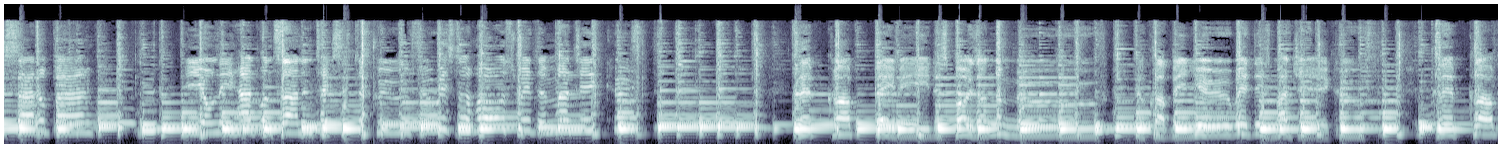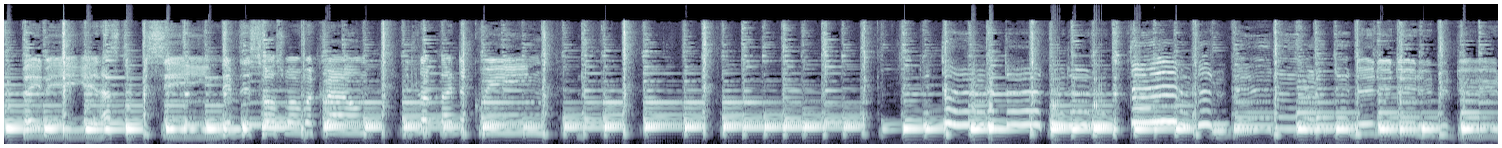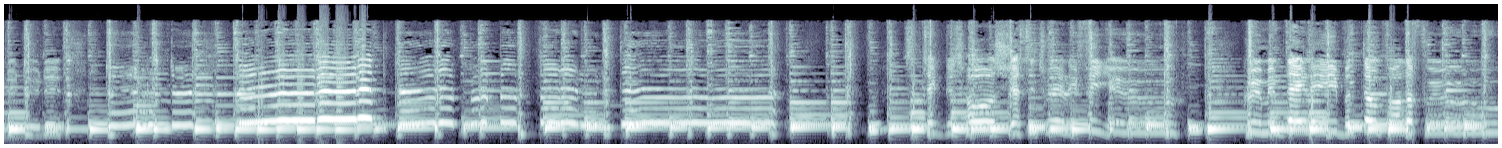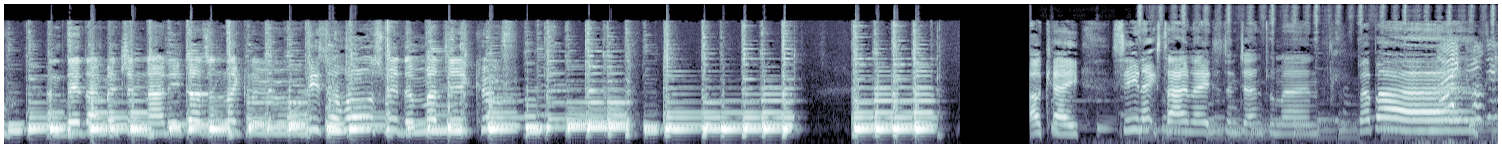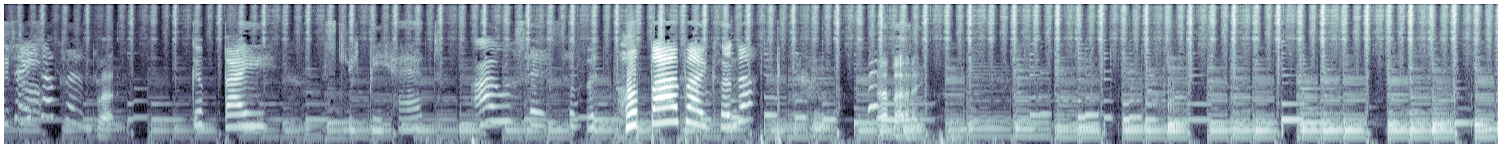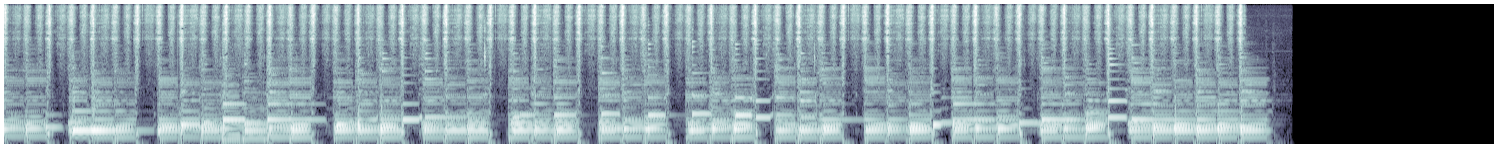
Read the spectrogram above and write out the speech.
really for you. Groom him daily, but don't follow through. And did I mention that he doesn't like glue? He's a horse with a magic hoof. Okay, see you next time, ladies and gentlemen. Bye bye. What? Goodbye, sleepyhead. I will say something. Oh, bye bye, Connor. Bye bye.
